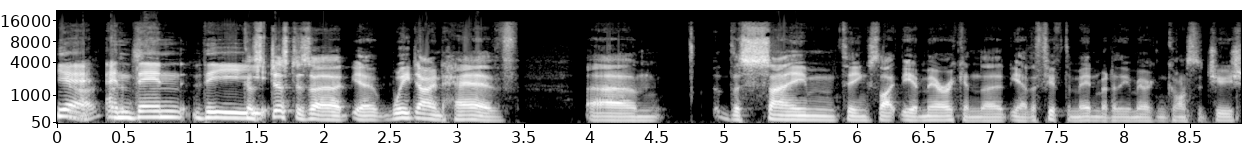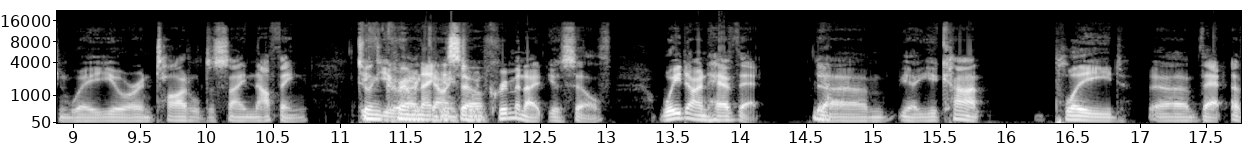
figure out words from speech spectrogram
you Yeah. know, and then the. Because just as a, you know, we don't have um, the same things like the American, the you know, the Fifth Amendment of the American Constitution, where you are entitled to say nothing To if you are incriminate going yourself. to incriminate yourself. We don't have that. Yeah. Um, you know, you can't plead uh, that uh,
